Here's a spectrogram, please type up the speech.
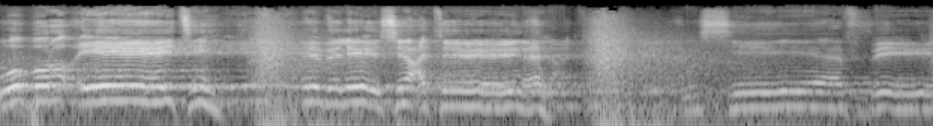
وبرؤيتي إبليس اعتينه والسيف بيدي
